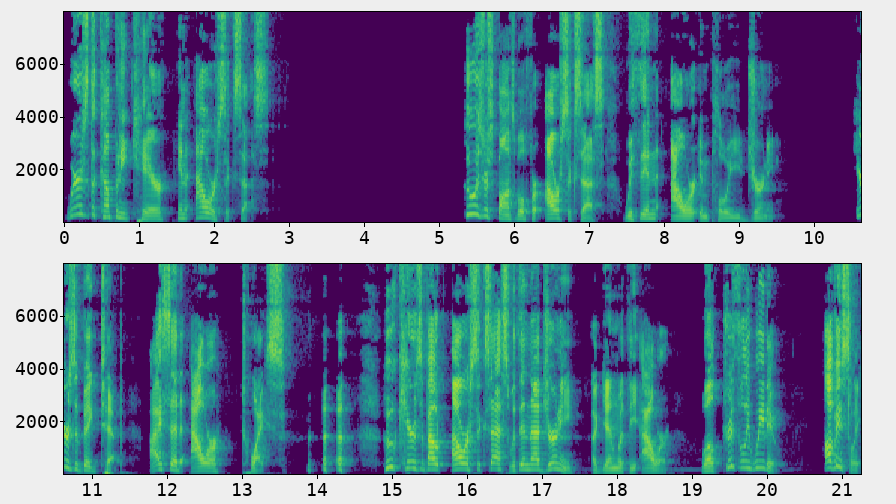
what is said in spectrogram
Where's the Company Care in Our Success? Who is responsible for our success within our employee journey? Here's a big tip I said our twice. Who cares about our success within that journey? Again, with the our. Well, truthfully, we do. Obviously.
